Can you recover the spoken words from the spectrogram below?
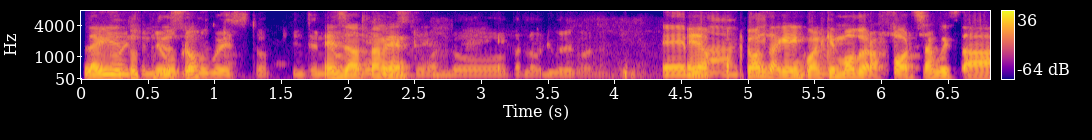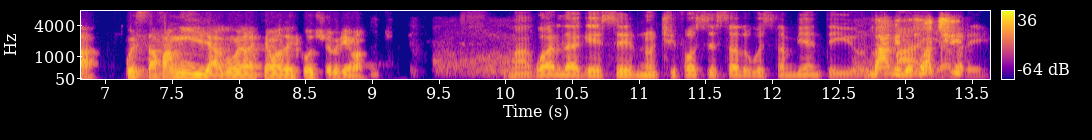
l'hai no, detto giusto? proprio questo, Esattamente. Questo quando parlavo di quelle cose. Eh, Ed è una anche... cosa che in qualche modo rafforza questa, questa famiglia, come l'ha chiamata il coach prima. Ma guarda che se non ci fosse stato questo ambiente io Davide, mai, facci... avrei,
